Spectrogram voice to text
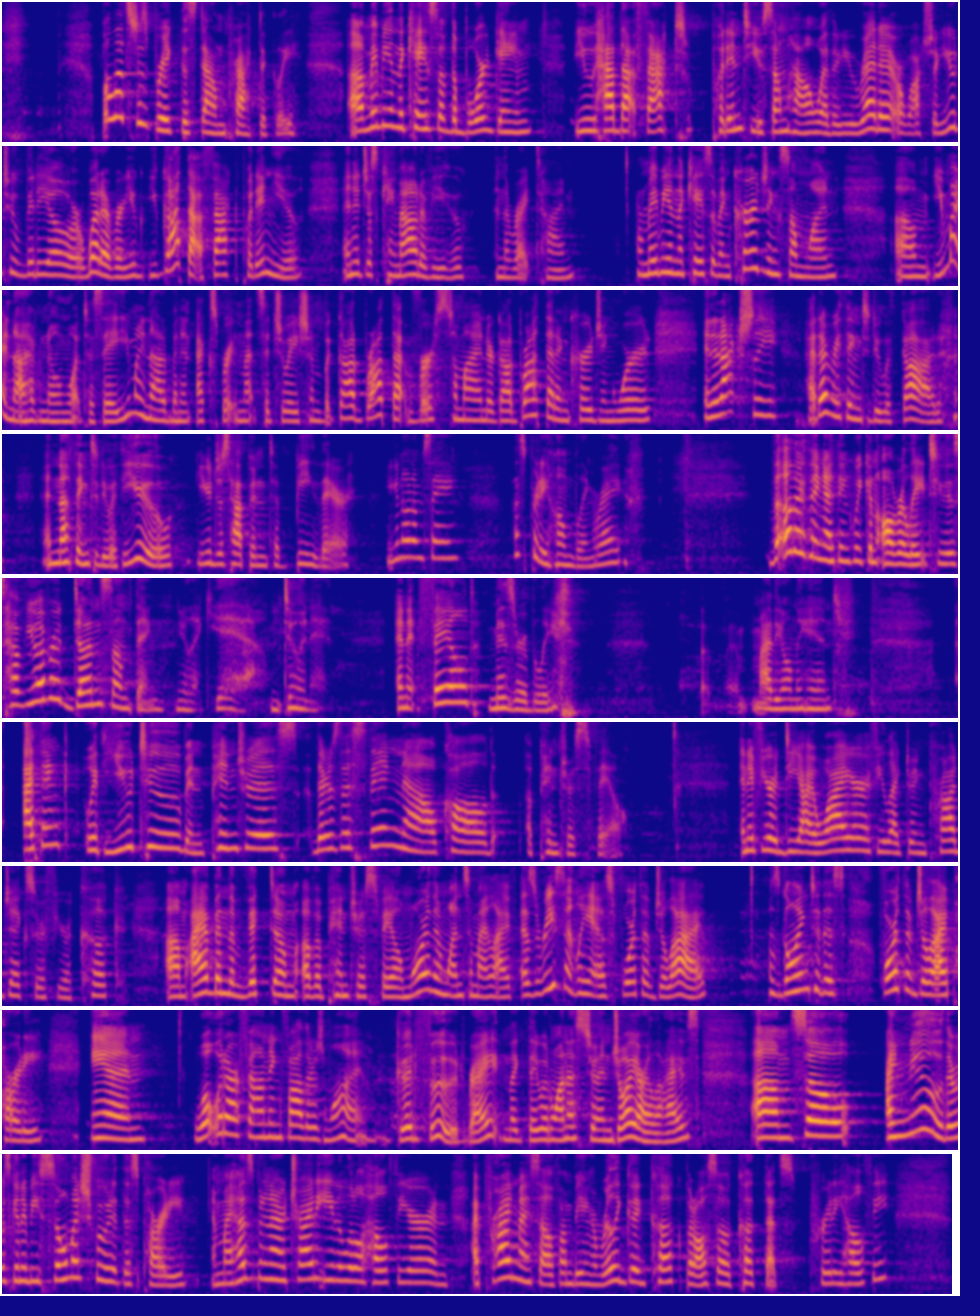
But let's just break this down practically. Uh, maybe in the case of the board game, You had that fact put into you somehow, whether you read it or watched a YouTube video or whatever. You, you got that fact put in you, and it just came out of you in the right time. Or maybe in the case of encouraging someone, um, you might not have known what to say. You might not have been an expert in that situation, but God brought that verse to mind or God brought that encouraging word, and it actually had everything to do with God and nothing to do with you. You just happened to be there. You know what I'm saying? That's pretty humbling, right? The other thing I think we can all relate to is have you ever done something? You're like, yeah, I'm doing it. And it failed miserably. Am I the only hand? I think with YouTube and Pinterest, there's this thing now called a Pinterest fail. And if you're a DIYer, if you like doing projects, or if you're a cook, um, I have been the victim of a Pinterest fail more than once in my life. As recently as 4th of July, I was going to this 4th of July party, and what would our founding fathers want? Good food, right? Like they would want us to enjoy our lives. Um, so I knew there was going to be so much food at this party, and my husband and I try to eat a little healthier, and I pride myself on being a really good cook, but also a cook that's pretty healthy.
